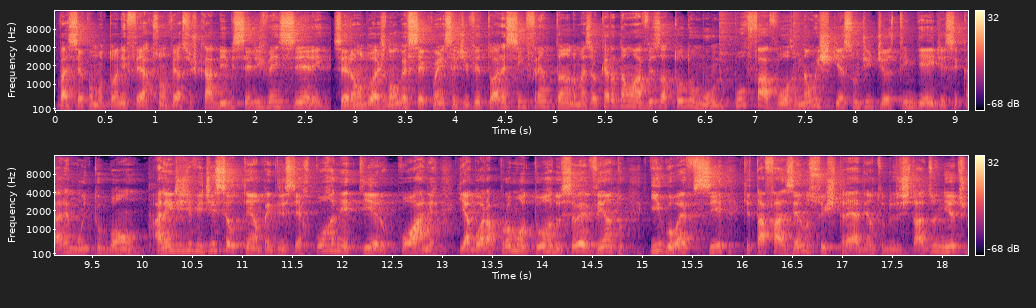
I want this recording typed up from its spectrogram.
Vai ser como Tony Ferguson versus Khabib se eles vencerem. Serão duas longas sequências de vitórias se enfrentando, mas eu quero dar um aviso a todo mundo. Por favor, não esqueçam de Justin Gage. Esse cara é muito bom. Além de dividir seu tempo entre ser corneteiro, corner e agora promotor do seu evento, Eagle FC, que está fazendo sua estreia dentro dos Estados Unidos,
